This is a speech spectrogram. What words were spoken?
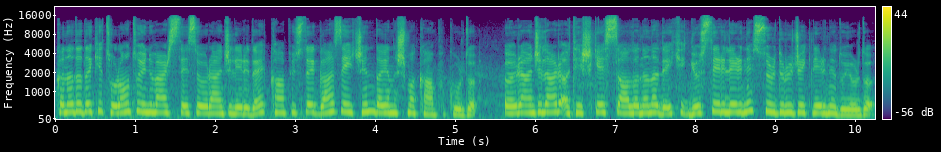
Kanada'daki Toronto Üniversitesi öğrencileri de kampüste Gazze için dayanışma kampı kurdu. Öğrenciler ateşkes sağlanana dek gösterilerini sürdüreceklerini duyurdu.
